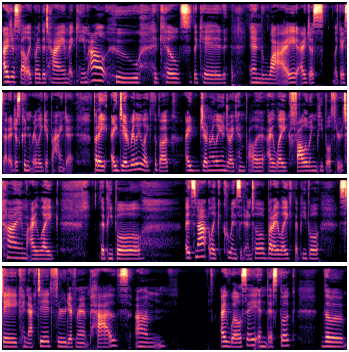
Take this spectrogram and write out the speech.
I just felt like by the time it came out who had killed the kid and why, I just, like I said, I just couldn't really get behind it. But I, I did really like the book. I generally enjoy Ken Follett. I like following people through time. I like that people, it's not like coincidental, but I like that people stay connected through different paths. Um, I will say in this book, the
